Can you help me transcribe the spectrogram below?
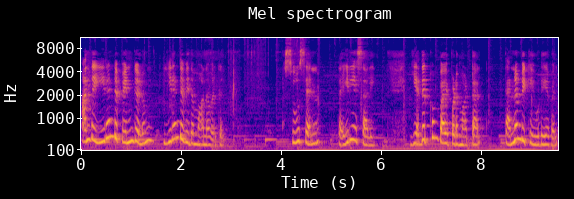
அந்த இரண்டு பெண்களும் இரண்டு விதமானவர்கள். சூசன் தைரியசாலி. எதற்கும் பயப்பட மாட்டாள் தன்னம்பிக்கை உடையவள்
